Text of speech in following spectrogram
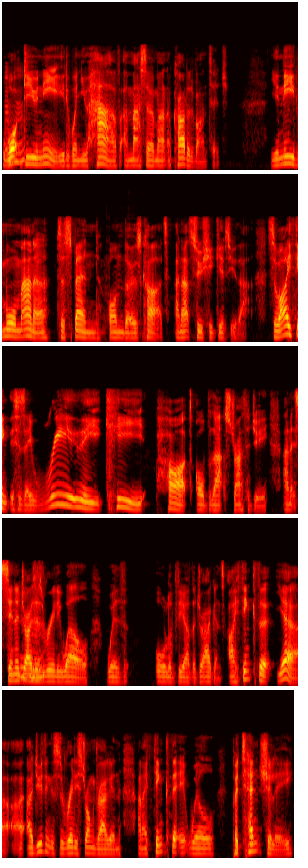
What Mhm. do you need when you have a massive amount of card advantage? You need more mana to spend on those cards, and Atsushi gives you that. So I think this is a really key part of that strategy, and it synergizes Mhm. really well with all of the other dragons. I think that, yeah, I, I do think this is a really strong dragon, and I think that it will potentially,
